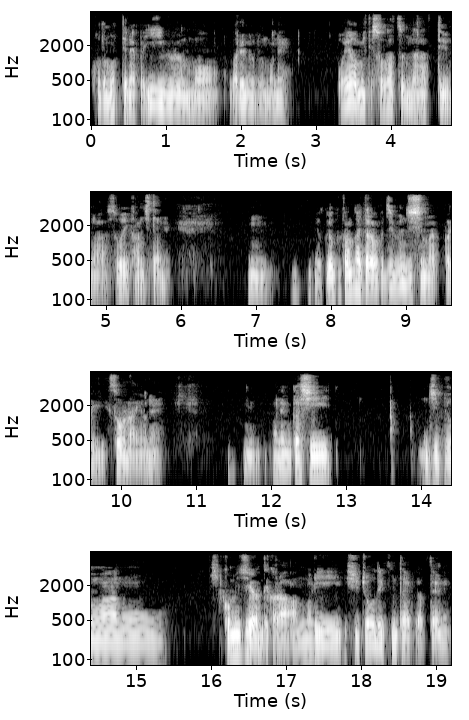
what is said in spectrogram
子供っていうのはやっぱいい部分も悪い部分もね、親を見て育つんだなっていうのはすごい感じたね。うん。よくよく考えたら自分自身もやっぱりそうなんよね。うん。まあね、昔、自分はあの、引っ込み思案でからあんまり主張できんタイプだったよね。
